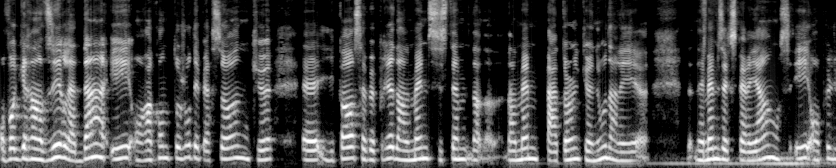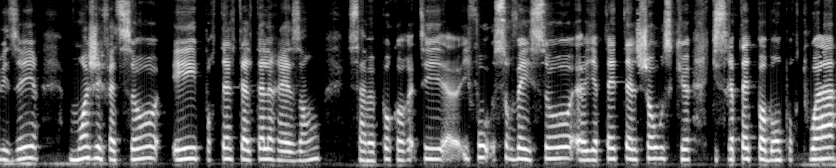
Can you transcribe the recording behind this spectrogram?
on, va grandir là-dedans et on rencontre toujours des personnes que euh, ils passent à peu près dans le même système, dans, le même pattern que nous, dans euh, les mêmes expériences et on peut lui dire, moi j'ai fait ça et pour telle telle telle raison, ça me pas correct. Euh, il faut surveiller ça. Euh, il y a peut-être telle chose que qui serait peut-être pas bon pour toi,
